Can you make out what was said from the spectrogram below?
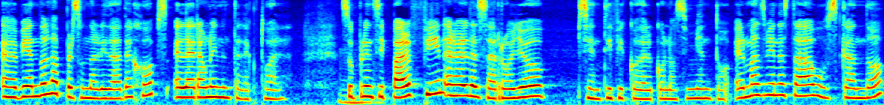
eh, viendo la personalidad de Hobbes, él era un intelectual. Su principal fin era el desarrollo científico del conocimiento. Él más bien estaba buscando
